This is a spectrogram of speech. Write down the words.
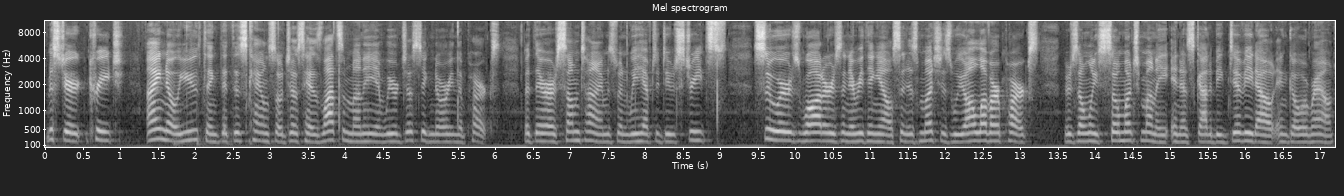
Mr. Creech, I know you think that this council just has lots of money and we're just ignoring the parks, but there are some times when we have to do streets, sewers, waters, and everything else, and as much as we all love our parks, there's only so much money, and it's got to be divvied out and go around.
